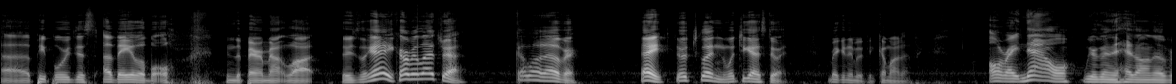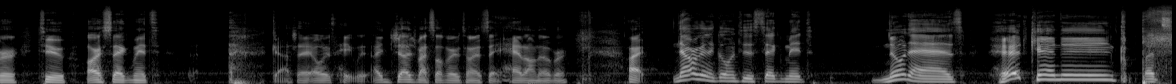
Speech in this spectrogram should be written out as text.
uh, people were just available in the paramount lot. They're just like hey carmen electra come on over. Hey george clinton what you guys doing? We're making a movie come on over. All right now we're going to head on over to our segment. Gosh i always hate it i judge myself every time i say head on over. All right now we're going to go into the segment known as headcanon Let's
